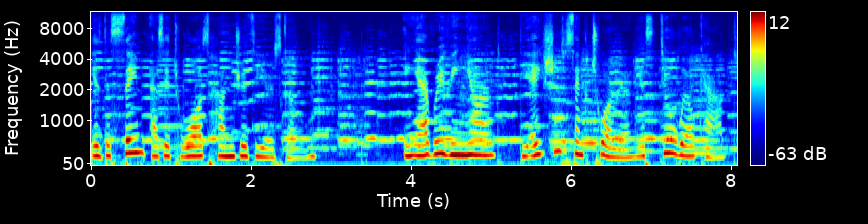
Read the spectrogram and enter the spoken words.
is the same as it was hundreds years ago. In every vineyard, the ancient sanctuary is still well kept.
